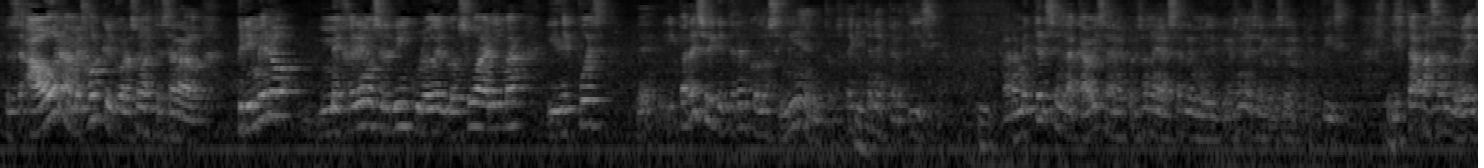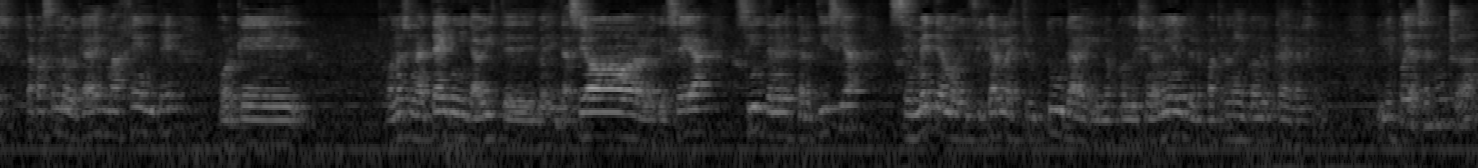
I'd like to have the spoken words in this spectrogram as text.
Entonces, ahora mejor que el corazón esté cerrado. Primero mejoremos el vínculo de él con su ánima y después, eh, y para eso hay que tener conocimientos, hay que tener experticia. Para meterse en la cabeza de las personas y hacerle modificaciones hay que hacer experticia. Y está pasando eso, está pasando que cada vez más gente, porque conoce una técnica, viste, de meditación o lo que sea, sin tener experticia, se mete a modificar la estructura y los condicionamientos, los patrones de conducta de la gente. Y les puede hacer mucho daño.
